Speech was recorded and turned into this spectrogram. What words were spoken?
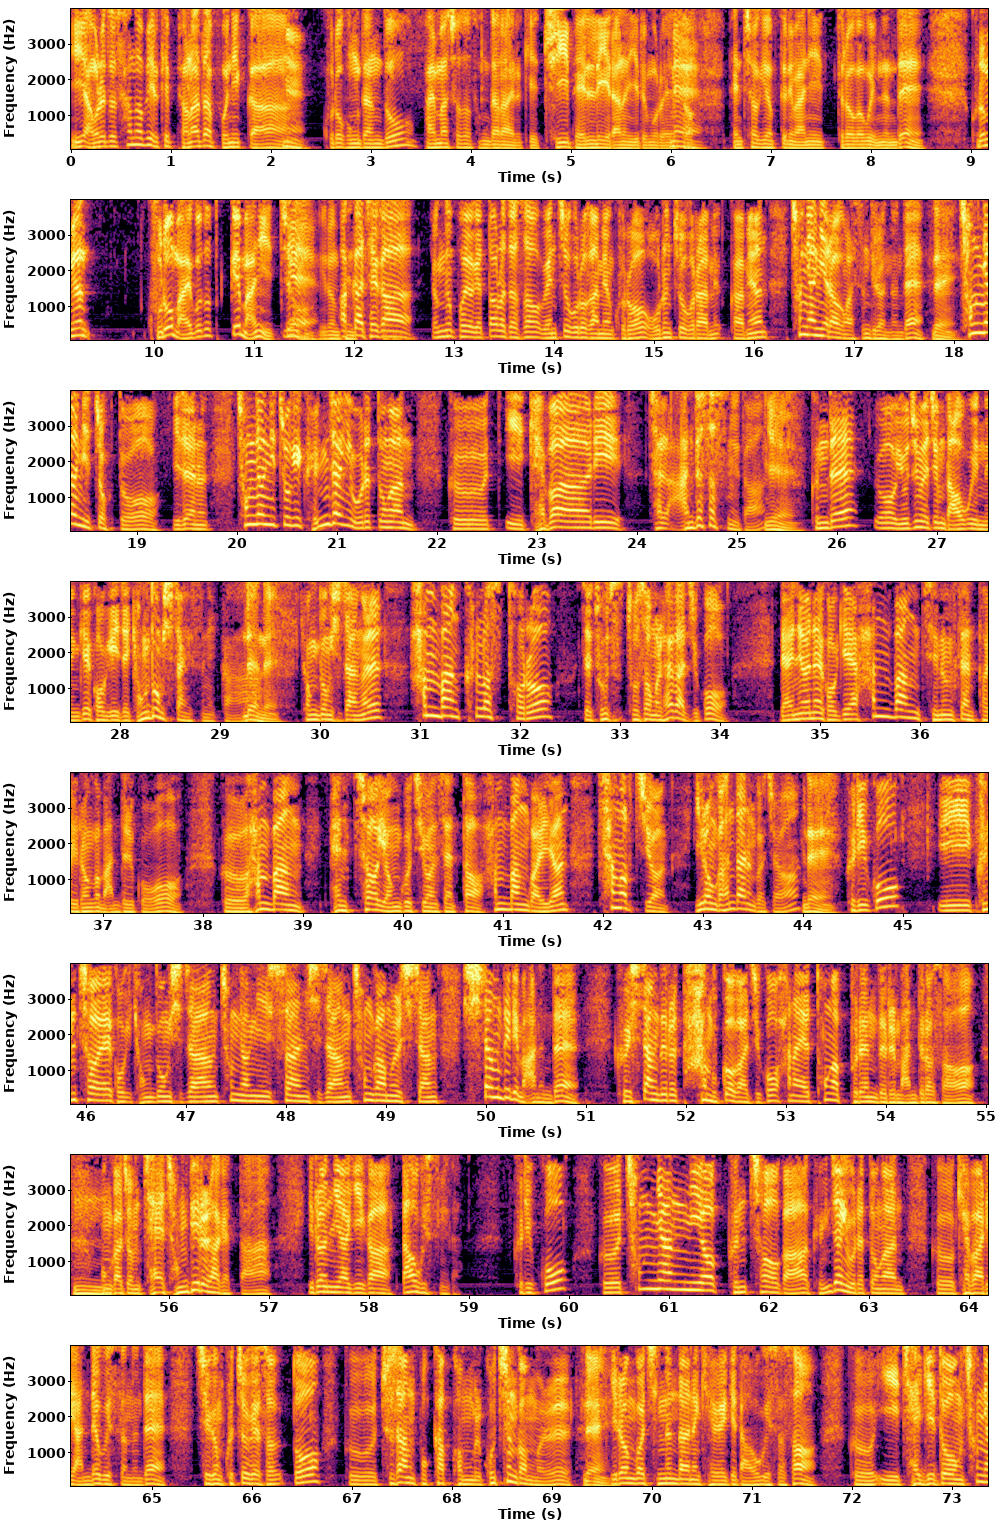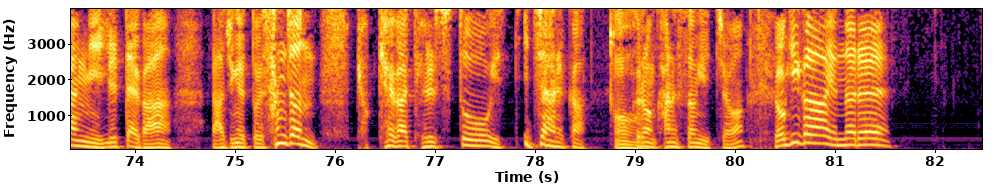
이 아무래도 산업이 이렇게 변하다 보니까 네. 구로공단도 발맞춰서 덩달아 이렇게 G밸리라는 이름으로 해서 네. 벤처 기업들이 많이 들어가고 있는데 그러면 구로 말고도 꽤 많이 있죠. 예. 이런 아까 벤- 제가 영등포역에 떨어져서 왼쪽으로 가면 구로, 오른쪽으로 가면 청량리라고 말씀드렸는데 네. 청량리 쪽도 이제는 청량리 쪽이 굉장히 오랫동안 그 이 개발이 잘 안 됐었습니다. 예. 근데 어, 요즘에 지금 나오고 있는 게 거기 이제 경동시장 있으니까 네네. 경동시장을 한방 클러스터로 이제 조, 조성을 해가지고 내년에 거기에 한방 지능센터 이런 거 만들고 그 한방 벤처 연구 지원센터, 한방 관련 창업 지원 이런 거 한다는 거죠. 네. 그리고 이 근처에 거기 경동시장, 청량리 수산시장, 청가물시장 시장들이 많은데 그 시장들을 다 묶어가지고 하나의 통합 브랜드를 만들어서 음. 뭔가 좀 재정비를 하겠다 이런 이야기가 나오고 있습니다. 그리고 그 청량리역 근처가 굉장히 오랫동안 그 개발이 안 되고 있었는데 지금 그쪽에서도 그 주상 복합 건물 고층 건물 네. 이런 거 짓는다는 계획이 나오고 있어서 그 이 제기동 청량리 일대가 나중에 또 상전 벽해가 될 수도 있, 지 않을까 어. 그런 가능성이 있죠. 여기가 옛날에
